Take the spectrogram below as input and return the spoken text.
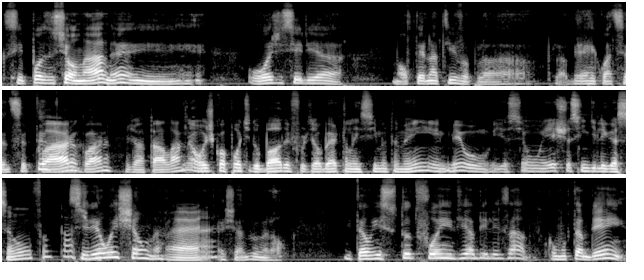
se posicionar, né? Em, hoje seria uma alternativa para para BR-470. Claro, né? claro, já está lá. Não, hoje com a ponte do Balder, Furte Alberta lá em cima também, meu, ia ser um eixo assim de ligação fantástico. Seria o eixão, né? É. Eixão do Blumenau. Então isso tudo foi inviabilizado. Como também.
